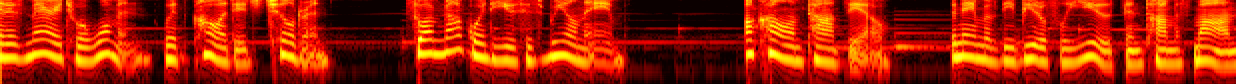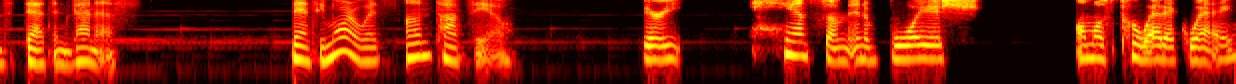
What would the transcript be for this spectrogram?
and is married to a woman with college age children, so I'm not going to use his real name. I'll call him Tadzio, the name of the beautiful youth in Thomas Mann's Death in Venice. Nancy Morowitz on Tadzio. Very handsome in a boyish, almost poetic way.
